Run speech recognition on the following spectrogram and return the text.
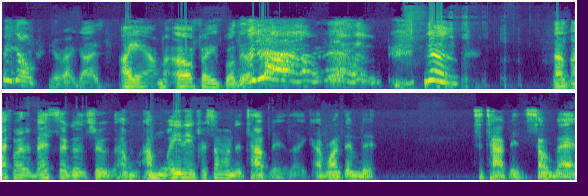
We go. You're right, guys. I am a faithful." They're like, "Yeah, yeah." That's by far the best circle of truth. I'm I'm waiting for someone to top it. Like I want them to to top it so bad.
